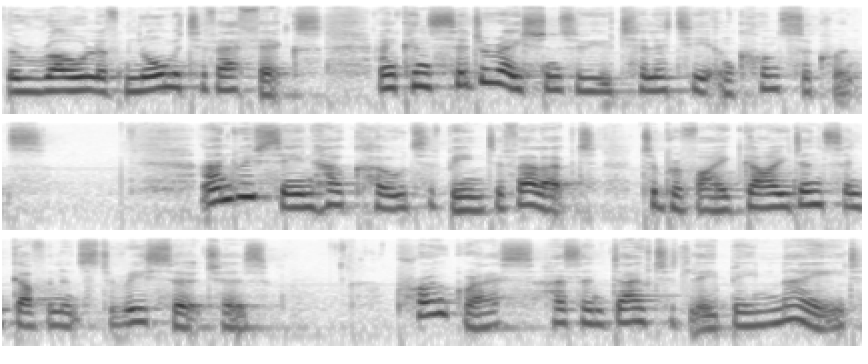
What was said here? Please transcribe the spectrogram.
the role of normative ethics, and considerations of utility and consequence. And we've seen how codes have been developed to provide guidance and governance to researchers. Progress has undoubtedly been made.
